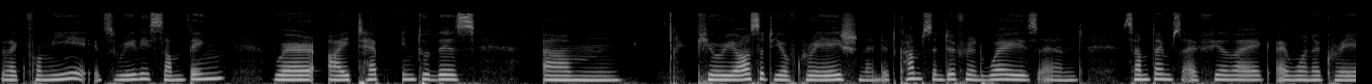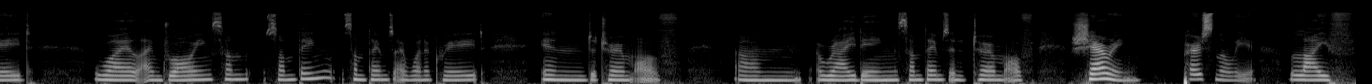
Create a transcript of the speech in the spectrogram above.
Like for me it's really something where i tap into this um, curiosity of creation and it comes in different ways and sometimes i feel like i want to create while i'm drawing some something sometimes i want to create in the term of um, writing, sometimes in the term of sharing personally life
